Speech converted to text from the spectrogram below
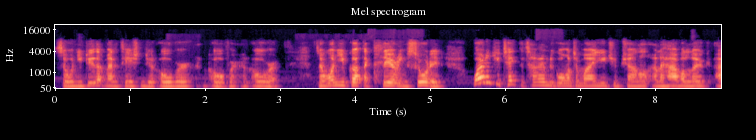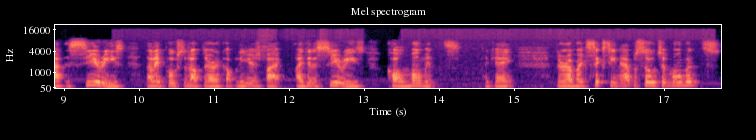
So when you do that meditation do it over and over and over. So when you've got the clearing sorted why don't you take the time to go onto my youtube channel and have a look at a series that i posted up there a couple of years back. I did a series called moments okay there are about 16 episodes of moments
